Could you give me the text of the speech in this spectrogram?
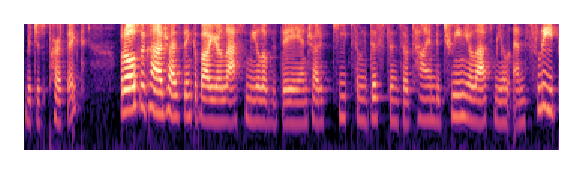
which is perfect. But also kind of try to think about your last meal of the day and try to keep some distance or time between your last meal and sleep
